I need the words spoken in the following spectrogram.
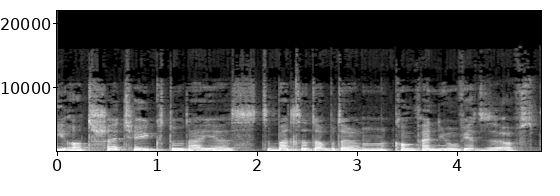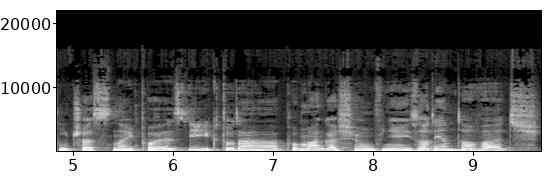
i o trzeciej, która jest bardzo dobrym kompendium wiedzy o współczesnej poezji i która pomaga się w niej zorientować,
